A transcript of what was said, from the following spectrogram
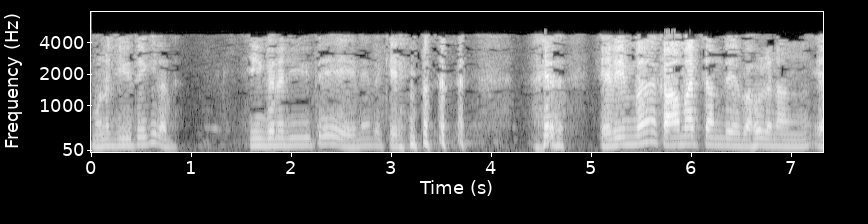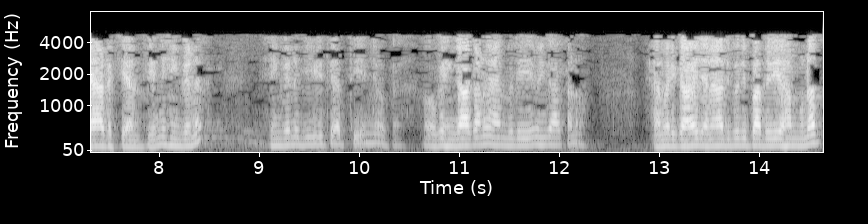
මොන ජීවිතය කියලාද? හීගන ජීවිතේ නේද? කෙලින්ම. කෙලින්ම කාමච්ඡන්දය බහුල නම් එයාට කියන්න තියෙන්නේ හිඟන හිඟන ජීවිතයක් තියෙන්නේ ඕක. ඕක හිඟා කරනවා හැම වෙලේම හිඟා කරනවා. ඇමරිකාවේ ජනාධිපති පදවිය හම්බුණත්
